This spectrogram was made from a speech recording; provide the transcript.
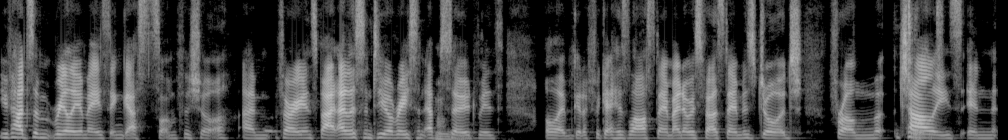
You've had some really amazing guests on for sure. I'm very inspired. I listened to your recent episode mm. with oh, I'm going to forget his last name. I know his first name is George from Charlie's George. in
